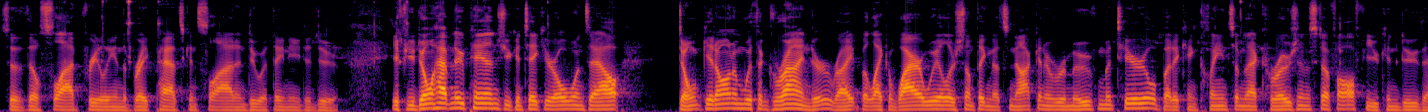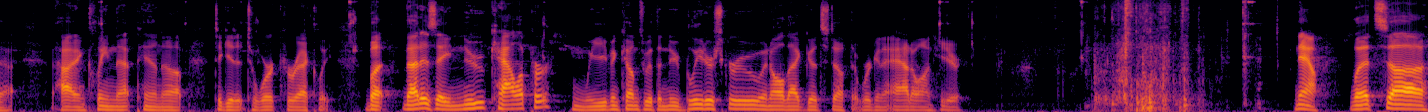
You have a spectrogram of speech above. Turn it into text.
so that they'll slide freely and the brake pads can slide and do what they need to do. If you don't have new pins, you can take your old ones out. Don't get on them with a grinder, right? But like a wire wheel or something that's not going to remove material, but it can clean some of that corrosion stuff off, you can do that uh, and clean that pin up to get it to work correctly. But that is a new caliper. We even comes with a new bleeder screw and all that good stuff that we're going to add on here. Now, let's uh,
